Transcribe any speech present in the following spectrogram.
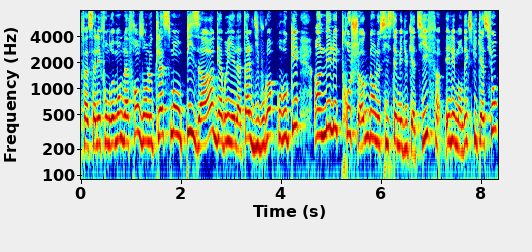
Face à l'effondrement de la France dans le classement PISA, Gabriel Attal dit vouloir provoquer un électrochoc dans le système éducatif. Élément d'explication,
